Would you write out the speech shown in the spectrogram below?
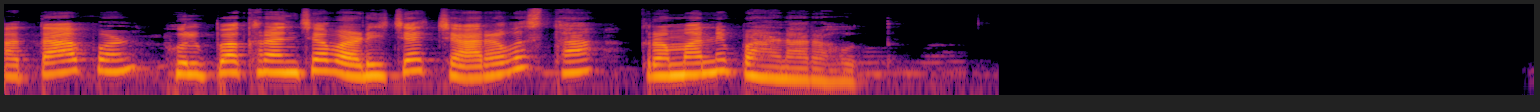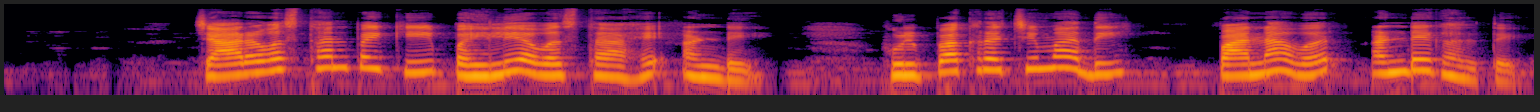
आता आपण फुलपाखरांच्या वाढीच्या चार अवस्था क्रमाने पाहणार आहोत. चार अवस्थांपैकी पहिली अवस्था आहे अंडे. फुलपाखराची मादी पानावर अंडे घालते.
